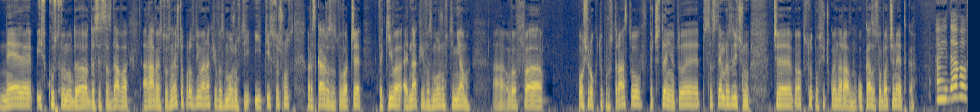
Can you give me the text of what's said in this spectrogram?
Не е изкуствено да, да се създава равенство за нещо, а просто да има еднакви възможности. И ти всъщност разкажа за това, че такива еднакви възможности няма. А, в а, по-широкото пространство впечатлението е съвсем различно, че абсолютно всичко е наравно. Оказва се обаче не е така. Ами да, в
